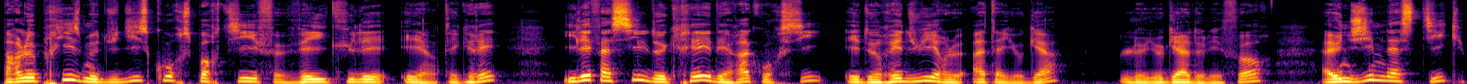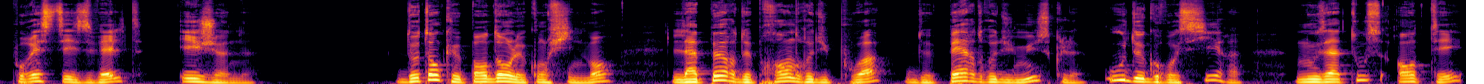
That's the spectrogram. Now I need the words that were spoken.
Par le prisme du discours sportif véhiculé et intégré, il est facile de créer des raccourcis et de réduire le hatha yoga, le yoga de l'effort, à une gymnastique pour rester svelte et jeune. D'autant que pendant le confinement, la peur de prendre du poids, de perdre du muscle ou de grossir nous a tous hantés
